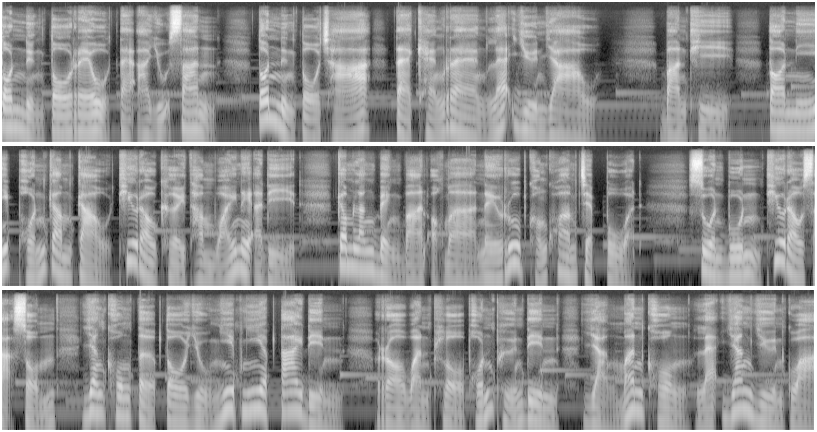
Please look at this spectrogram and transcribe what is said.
ต้นหนึ่งโตเร็วแต่อายุสั้น ต้นหนึ่งโตช้า แต่แข็งแรงและยืนยาว บางที ตอนนี้ผลกรรมเก่าที่เราเคยทำไว้ในอดีตกำลังเบ่งบานออกมาในรูปของความเจ็บปวด ส่วนบุญที่เราสะสมยังคงเติบโตอยู่เงียบๆใต้ดิน รอวันโผล่พ้นผืนดินอย่างมั่นคงและยั่งยืนกว่า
